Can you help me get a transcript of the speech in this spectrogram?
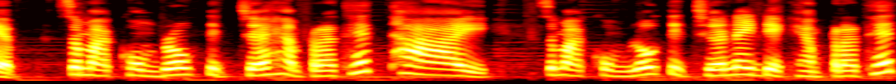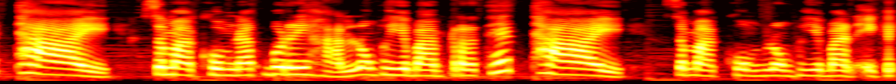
พ สมาคมโรคติดเชื้อแห่งประเทศไทย สมาคมโรคติดเชื้อในเด็กแห่งประเทศไทย สมาคมนักบริหารโรงพยาบาลประเทศไทย สมาคมโรงพยาบาลเอก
